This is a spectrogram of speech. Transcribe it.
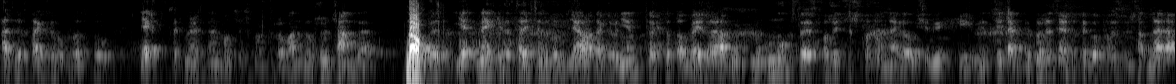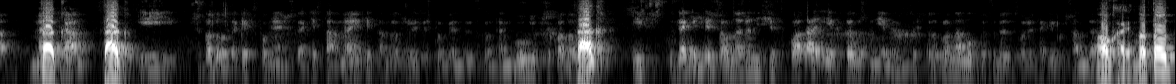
Ale to jest tak, że po prostu, jak w takim razie ten bot jest skonstruowany? No czym Chandler? No. Jakby, je- Na jakiej zasadzie ten bot działa, tak żeby, nie wiem, ktoś kto to m- mógł sobie stworzyć coś podobnego u siebie w firmie. Czyli tak, wykorzystasz do tego powiedzmy Chandlera, Tak, tak, i przykładowo, tak jak wspomniałeś, tak, jest tam Make, jest tam to, że jesteś podpięty z kontem Google, przykładowo. tak? I z, z jakich jeszcze narzędzi się składa i jak załóżmy, nie wiem, ktoś to ogląda, mógłby sobie stworzyć takiego Chandlera. Okej, no to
